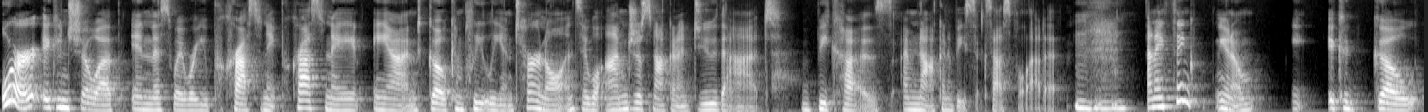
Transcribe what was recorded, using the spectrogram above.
or it can show up in this way where you procrastinate, procrastinate, and go completely internal and say, well, I'm just not going to do that because I'm not going to be successful at it. And I think, you know, it could go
